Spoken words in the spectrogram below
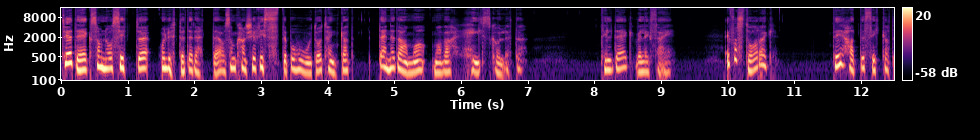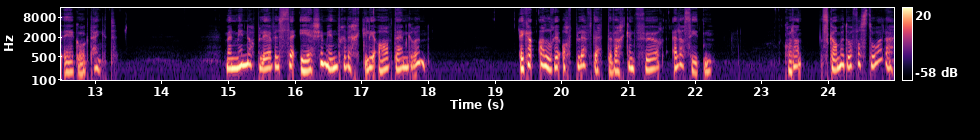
Til deg som nå sitter og lytter til dette, og som kanskje rister på hodet og tenker at denne dama må være helt skrullete. Til deg vil jeg si, jeg forstår deg. Det hadde sikkert jeg òg tenkt. Men min opplevelse er ikke mindre virkelig av den grunn. Jeg har aldri opplevd dette, verken før eller siden. Hvordan skal vi da forstå det?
